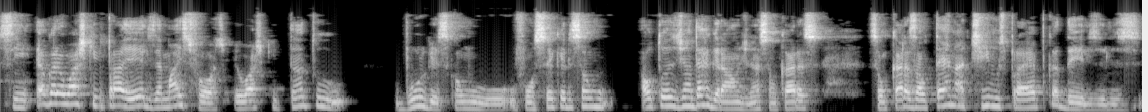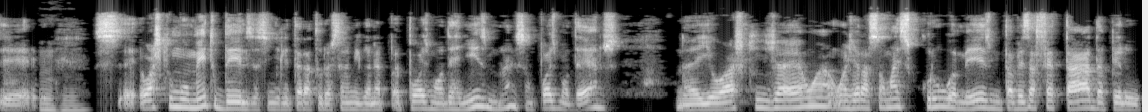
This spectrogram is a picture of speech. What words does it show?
Sim, agora eu acho que para eles é mais forte. Eu acho que tanto Burgers como o Fonseca, eles são autores de underground, né? São caras são caras alternativos para a época deles. Eles, é, uhum. eu acho que o momento deles, assim, de literatura, se não me engano, é, é pós-modernismo, né? São pós-modernos. Né? E eu acho que já é uma, uma geração mais crua mesmo, talvez afetada pelo.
